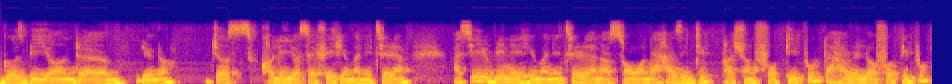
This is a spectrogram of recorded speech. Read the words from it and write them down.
Goes beyond, um, you know, just calling yourself a humanitarian. I see you being a humanitarian as someone that has a deep passion for people, that have a love for people,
